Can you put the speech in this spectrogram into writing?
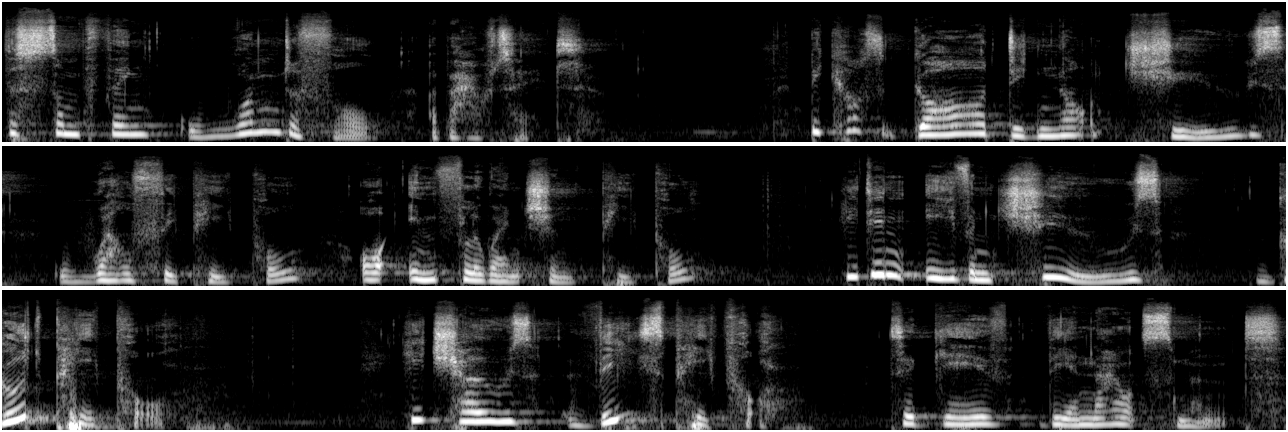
there's something wonderful about it. Because God did not choose wealthy people or influential people, He didn't even choose good people. He chose these people to give the announcement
